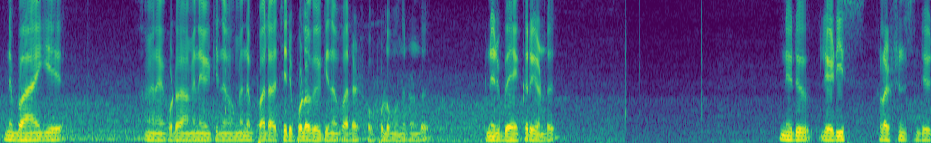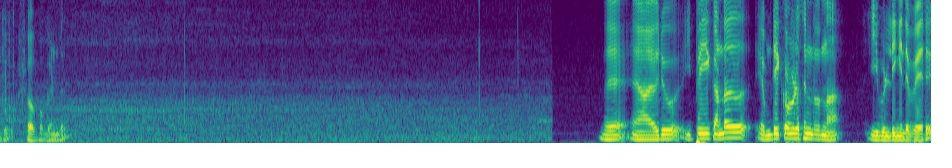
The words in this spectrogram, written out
പിന്നെ ബാഗ് അങ്ങനെ കൂടെ അങ്ങനെ വയ്ക്കുന്ന അങ്ങനെ പല ചെരുപ്പുകളൊക്കെ വയ്ക്കുന്ന പല ഷോപ്പുകളും വന്നിട്ടുണ്ട്. പിന്നെ ഒരു ബേക്കറി ഉണ്ട്. പിന്നെ ഒരു ലേഡീസ് കളക്ഷൻസിന്റെ ഒരു ഷോപ്പൊക്കെ ഉണ്ട്. ഒരു ഇപ്പോൾ ഈ കണ്ടത് എം ഡി കോമേഴ്സ് സെന്റർ എന്ന ഈ ബിൽഡിങ്ങിന്റെ പേര്?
